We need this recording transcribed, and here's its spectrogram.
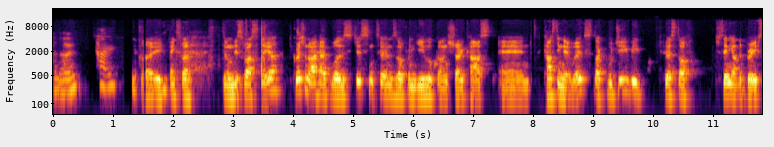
Hello. Hi. Hello. Thanks for doing this for us there. The question I had was just in terms of when you look on Showcast and casting networks, like would you be first off sending out the briefs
